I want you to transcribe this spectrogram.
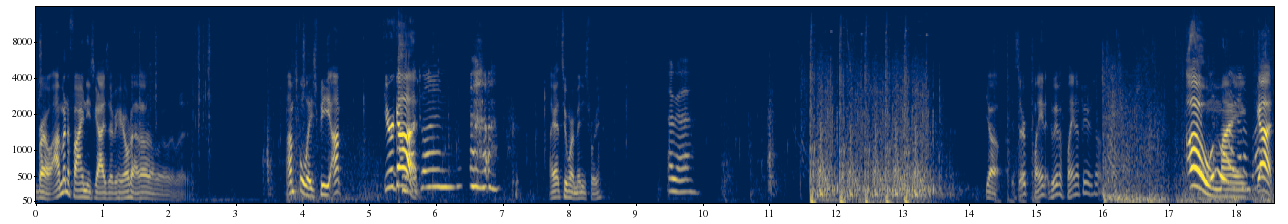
Bro, I'm gonna find these guys over here. Hold on, hold on, hold on, hold on. I'm full HP. I'm. You're a god. One. I got two more minis for you. okay. Yo, is there a plane? Do we have a plane up here or something? Oh Ooh, my got him back.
